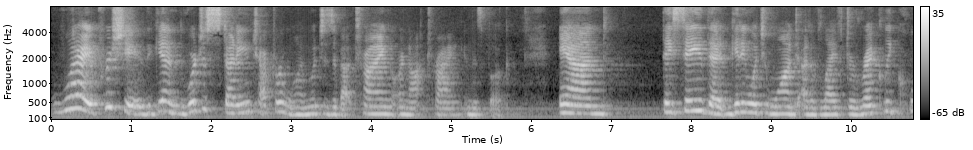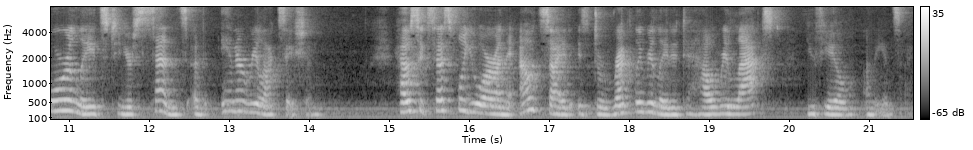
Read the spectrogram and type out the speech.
what I appreciated, again, we're just studying chapter one, which is about trying or not trying in this book. And they say that getting what you want out of life directly correlates to your sense of inner relaxation. How successful you are on the outside is directly related to how relaxed you feel on the inside.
